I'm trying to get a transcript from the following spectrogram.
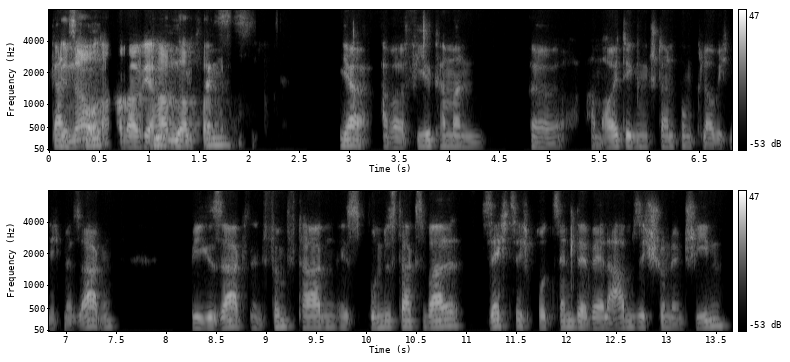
ganz genau, gut, aber wir haben noch was. Ja, aber viel kann man äh, am heutigen Standpunkt, glaube ich, nicht mehr sagen. Wie gesagt, in fünf Tagen ist Bundestagswahl. 60 Prozent der Wähler haben sich schon entschieden.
